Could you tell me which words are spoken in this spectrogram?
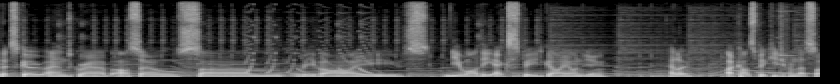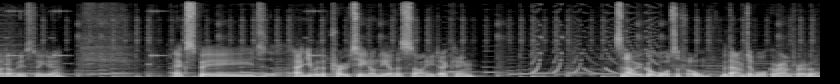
Let's go and grab ourselves some revives. You are the X-Speed guy, aren't you? Hello? I can't speak to you from that side, obviously, yeah. X-Speed, and you were the protein on the other side. Okay. So now we've got Waterfall, without having to walk around forever.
